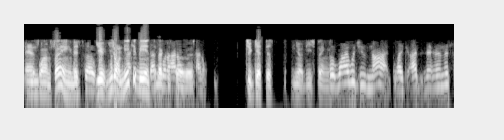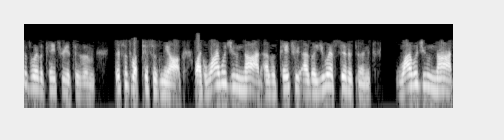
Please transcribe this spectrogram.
and, that's why I'm saying that so, you you don't need to be in selective service to get this you know these things. But why would you not? Like, I and this is where the patriotism. This is what pisses me off. Like, why would you not, as a patriot, as a U.S. citizen, why would you not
